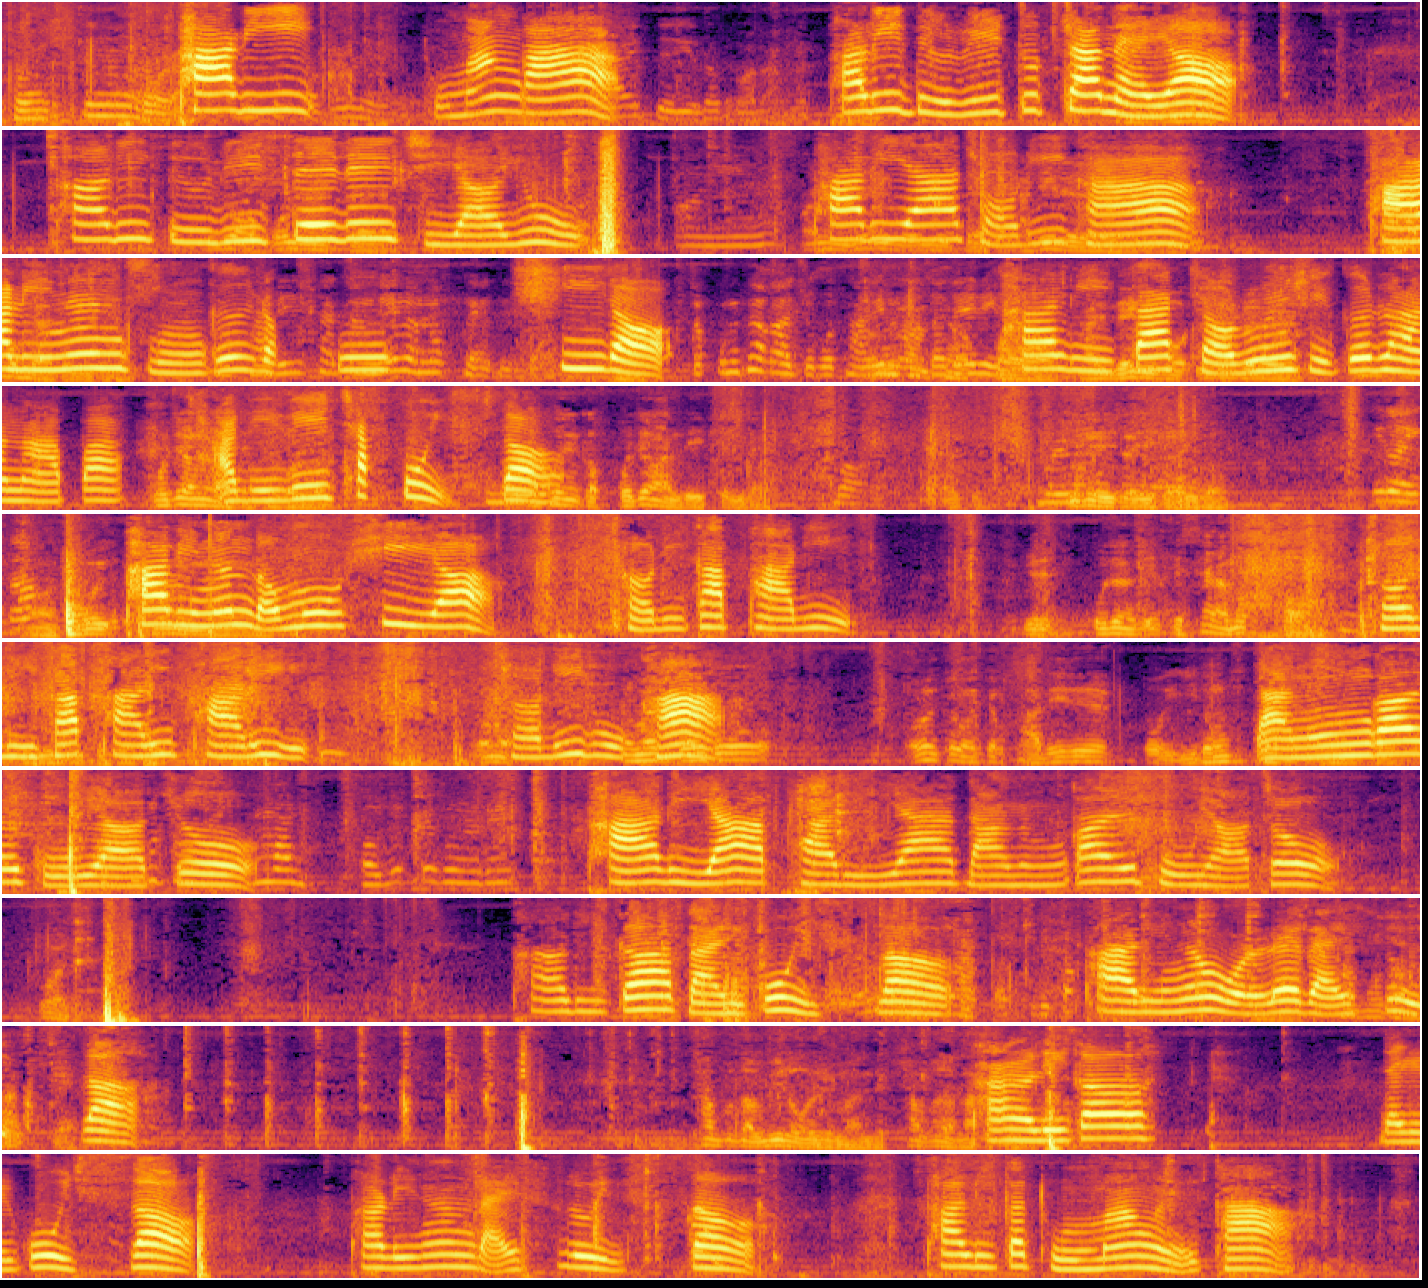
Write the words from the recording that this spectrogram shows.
거야. 파리 도망가. 파리들이 쫓아내요. 파리들이 떼를 지어요. 아니, 파리야 저리 가. 파리는 징그럽고. 싫어. 먼저 내리고. 파리가 결혼식을 하나 봐. 다리를 찾고 있어. 보니까 고정 안 돼 있던데. 뭐? 이거 이거 이거 이거. 이거 이거? 어, 파리는 너무 싫어. 저리 가 파리. 고정 이렇게 세워놓고. 저리 가 파리 파리. 저리로 가. 또 오른쪽 왼쪽 다리를 또 이동시켜. 나는 걸 보여줘. 파리야 파리야 나는 걸 보여줘. 파리가 날고 있어. 파리는 원래 날 수 있어. 차보다 위로 올리면 안 돼. 차보다 낮. 파리가 날고 있어. 파리는 날 수 있어. 파리가 도망을 가.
